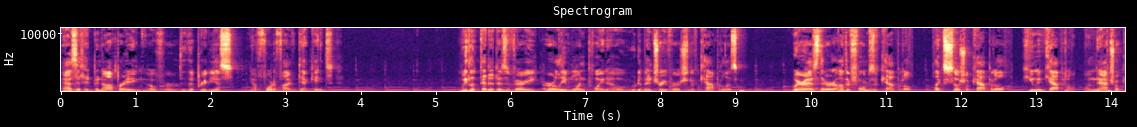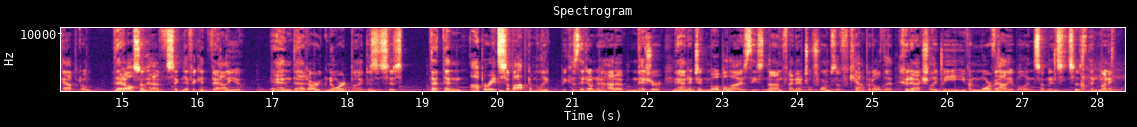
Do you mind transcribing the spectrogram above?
as it had been operating over the previous you know, four to five decades. We looked at it as a very early 1.0 rudimentary version of capitalism, whereas there are other forms of capital like social capital, human capital, and natural capital that also have significant value and that are ignored by businesses that then operate suboptimally because they don't know how to measure, manage, and mobilize these non financial forms of capital that could actually be even more valuable in some instances than money.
